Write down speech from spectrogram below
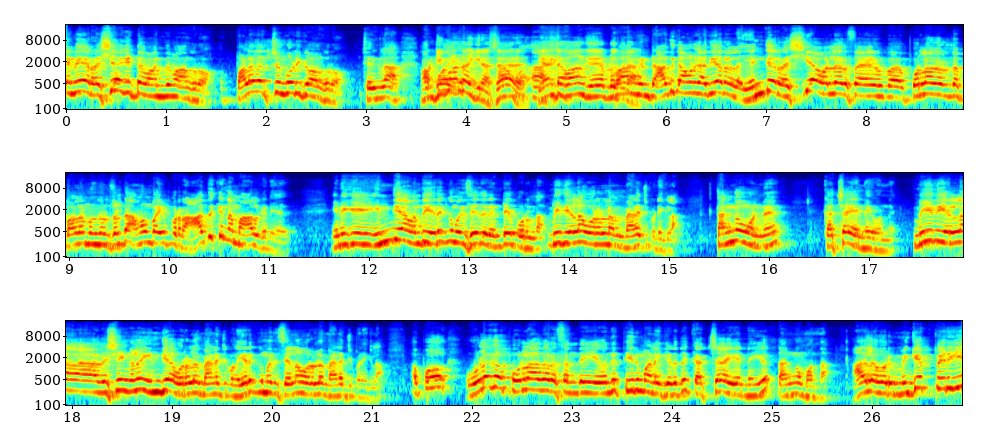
எண்ணெயை ரஷ்யா கிட்ட வந்து வாங்குறோம். பல லட்சம் கோடிக்கு வாங்குறோம். சரிங்களா? அவன் டிமாண்ட் வைக்கிறான் சார். என்கிட்ட வாங்கு அப்படி வாங்குன்ட்டு அதுக்கு அவனுக்கு அதிகாரம் இல்லை. எங்க ரஷ்யா வல்லரசு பொருளாதாரத்தை பலம் இருந்ததுன்னு சொல்லிட்டு அவன் பயப்படுறான். அதுக்கு நம்ம ஆள் கிடையாது. இன்னைக்கு இந்தியா வந்து இறக்குமதி செய்த ரெண்டே பொருள் தான் மீதி எல்லாம் ஓரளவு நம்ம மேனேஜ் பண்ணிக்கலாம். தங்கம் ஒன்று கச்சா எண்ணெய் ஒன்று மீதி எல்லா விஷயங்களும் இந்தியா ஓரளவு மேனேஜ் பண்ணலாம். இறக்குமதி செய்யலாம் ஓரளவு மேனேஜ் பண்ணிக்கலாம். அப்போது உலக பொருளாதார சந்தையை வந்து தீர்மானிக்கிறது கச்சா எண்ணெயும் தங்கமும் தான். அதில் ஒரு மிகப்பெரிய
